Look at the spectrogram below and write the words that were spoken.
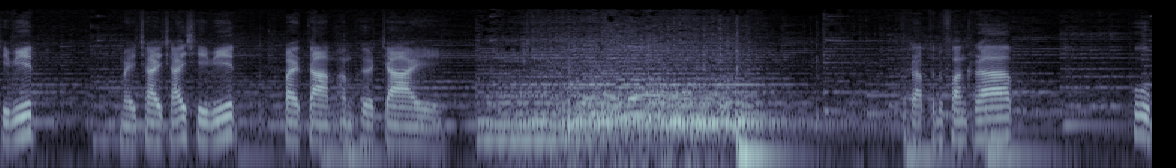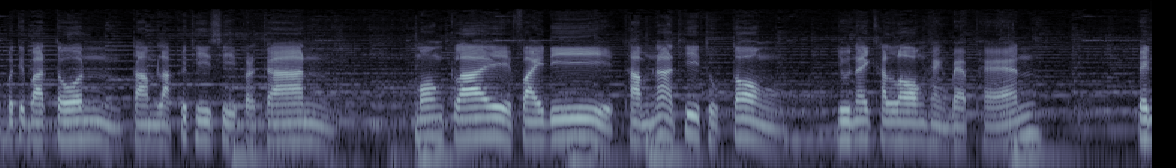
ชีวิต ไม่ใช่ใช้ชีวิตไปตามอำเภอใจ ครับท่านผู้ฟังครับ ผู้ปฏิบัติตนตามหลักวิธีสี่ประการ มองไกลไฟดีทำหน้าที่ถูกต้อง อยู่ในคันลองแห่งแบบแผน เป็น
